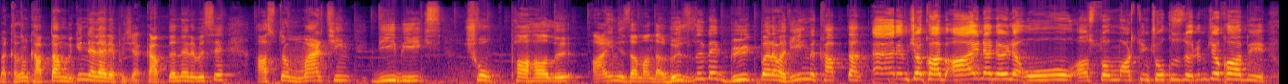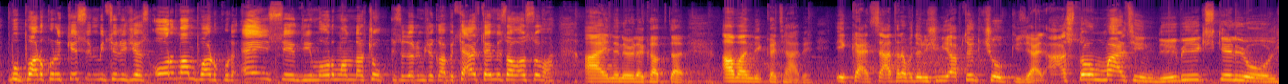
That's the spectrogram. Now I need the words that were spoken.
Bakalım kaptan bugün neler yapacak? Kaptan arabası Aston Martin DBX çok pahalı aynı zamanda hızlı ve büyük bir araba değil mi kaptan? Örümcek abi aynen öyle. Oo Aston Martin çok hızlı Örümcek abi. Bu parkuru kesin bitireceğiz. Orman parkuru en sevdiğim ormanlar çok güzel Örümcek abi. Tertemiz havası var. Aynen öyle kaptan. Aman dikkat abi. Dikkat sağ tarafa dönüşünü yaptık çok güzel. Aston Martin DBX geliyor.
